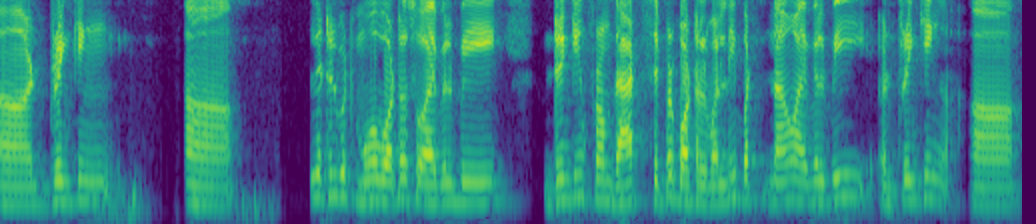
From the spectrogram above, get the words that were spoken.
uh, drinking uh, little bit more water so i will be drinking from that sipper bottle only. But now i will be uh, drinking uh,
